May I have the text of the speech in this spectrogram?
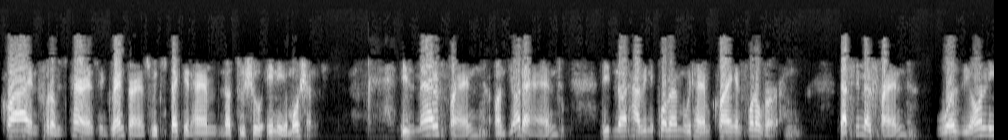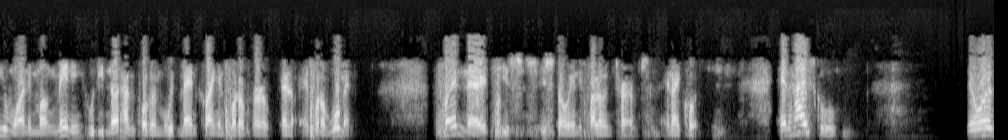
cry in front of his parents and grandparents who expected him not to show any emotion. His male friend, on the other hand, did not have any problem with him crying in front of her. That female friend was the only one among many who did not have a problem with men crying in front of her, and in front of women. Friend narrates his, his story in the following terms, and I quote, In high school, there was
